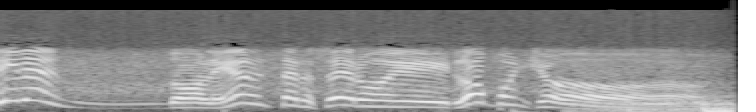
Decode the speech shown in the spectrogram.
tirándole al tercero y lo ponchó.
